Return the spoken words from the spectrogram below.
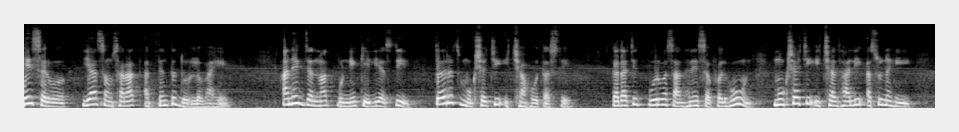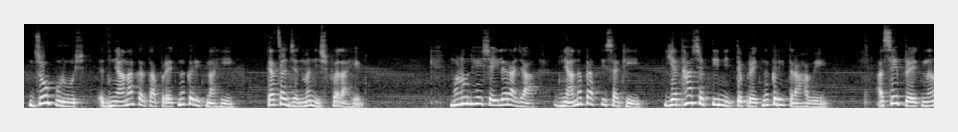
हे सर्व या संसारात अत्यंत दुर्लभ आहे. अनेक जन्मात पुण्य केली असतील तरच मोक्षाची इच्छा होत असते. कदाचित पूर्वसाधने सफल होऊन मोक्षाची इच्छा झाली असूनही जो पुरुष ज्ञानाकरता प्रयत्न करीत नाही त्याचा जन्म निष्फल आहे. म्हणून हे शैलराजा ज्ञानप्राप्तीसाठी यथाशक्ती नित्य प्रयत्न करीत राहावे. असे प्रयत्न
